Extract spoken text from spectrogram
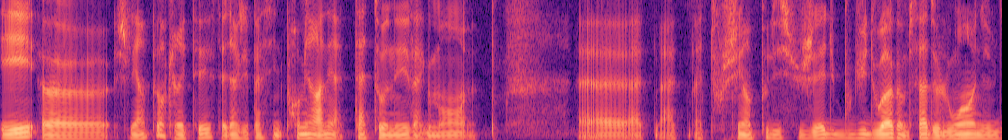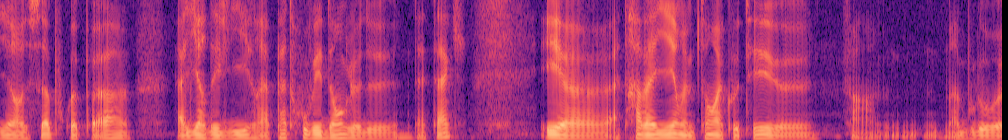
Et euh, je l'ai un peu regretté, c'est-à-dire que j'ai passé une première année à tâtonner vaguement, euh, à, toucher un peu des sujets du bout du doigt comme ça, de loin, et de me dire ça, pourquoi pas, à lire des livres et à pas trouver d'angle d'attaque, et euh, à travailler en même temps à côté, enfin, un boulot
